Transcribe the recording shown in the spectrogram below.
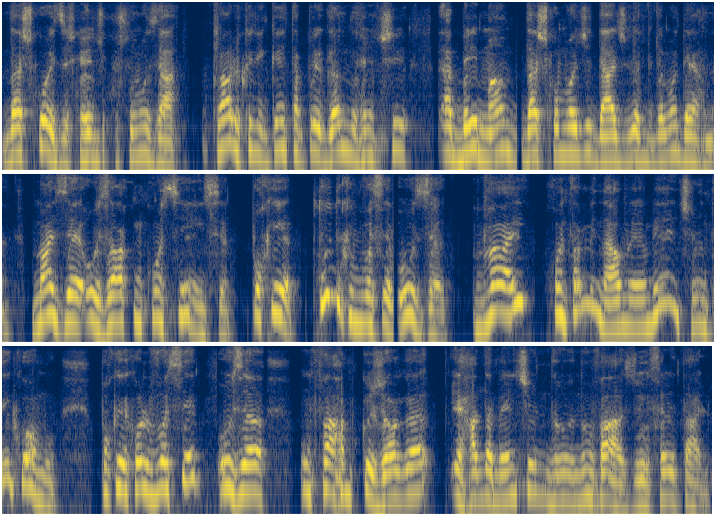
das coisas que a gente costuma usar. Claro que ninguém está pregando a gente abrir mão das comodidades da vida moderna, mas é usar com consciência. Porque tudo que você usa vai contaminar o meio ambiente, não tem como. Porque quando você usa um fármaco joga erradamente no, no vaso sanitário.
